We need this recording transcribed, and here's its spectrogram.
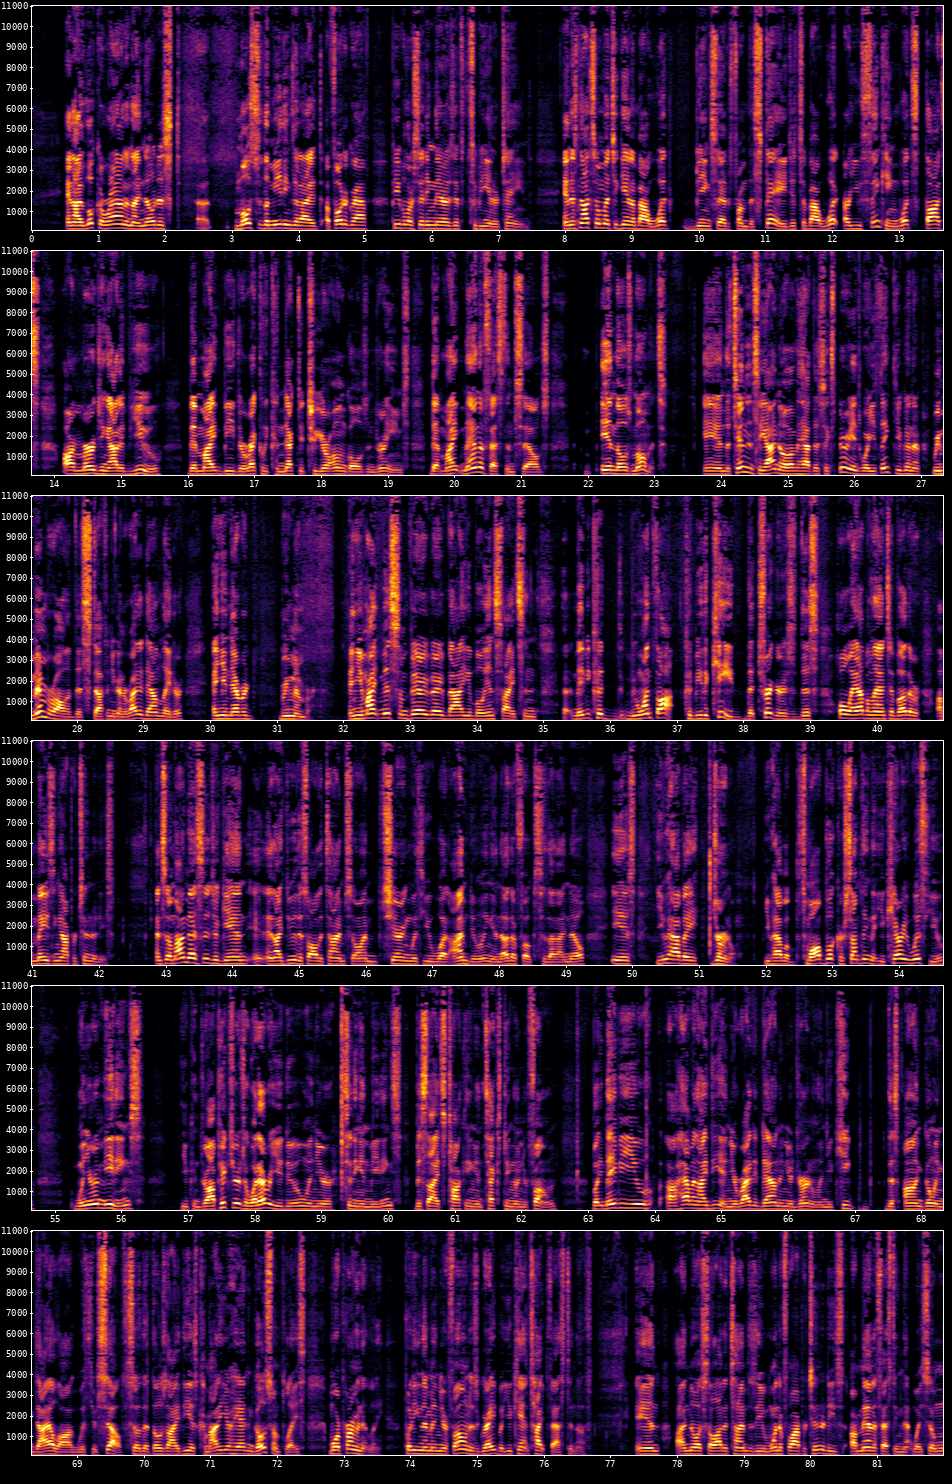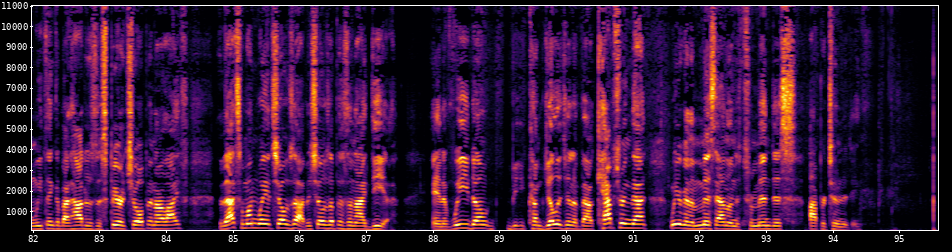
And I look around and I noticed uh, most of the meetings that I photograph, people are sitting there as if to be entertained. And it's not so much again about what being said from the stage, it's about what are you thinking? What thoughts are emerging out of you that might be directly connected to your own goals and dreams that might manifest themselves in those moments. And the tendency I know of have this experience where you think you're going to remember all of this stuff and you're going to write it down later and you never remember. And you might miss some very, very valuable insights and uh, maybe could be one thought could be the key that triggers this whole avalanche of other amazing opportunities. And so my message again, and I do this all the time, so I'm sharing with you what I'm doing and other folks that I know, is you have a journal you have a small book or something that you carry with you when you're in meetings. You can draw pictures or whatever you do when you're sitting in meetings, besides talking and texting on your phone. But maybe you uh, have an idea and you write it down in your journal and you keep this ongoing dialogue with yourself so that those ideas come out of your head and go someplace more permanently. Putting them in your phone is great, but you can't type fast enough. And I know it's a lot of times the wonderful opportunities are manifesting that way. So when we think about how does the Spirit show up in our life, that's one way it shows up. It shows up as an idea. And if we don't become diligent about capturing that, we are going to miss out on a tremendous opportunity.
